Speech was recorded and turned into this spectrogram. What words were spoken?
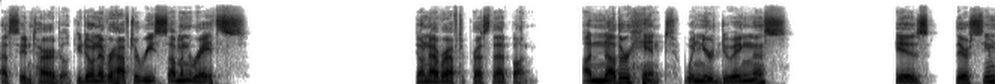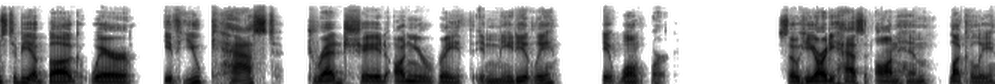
That's the entire build. You don't ever have to resummon Wraiths. Don't ever have to press that button. Another hint when you're doing this is there seems to be a bug where if you cast Dread Shade on your Wraith immediately, it won't work. So he already has it on him, luckily.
